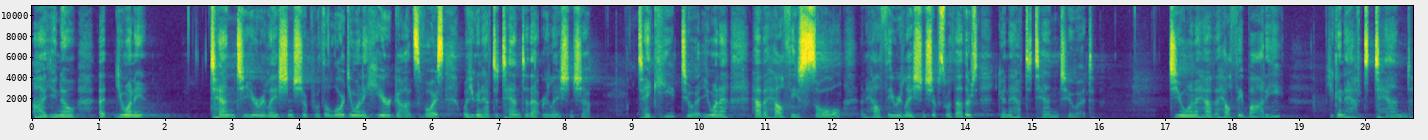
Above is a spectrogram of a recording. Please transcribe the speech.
Uh, you know, uh, you want to tend to your relationship with the Lord, you want to hear God's voice, well, you're going to have to tend to that relationship. Take heed to it. You want to have a healthy soul and healthy relationships with others, you're going to have to tend to it. Do you want to have a healthy body? You're going to have to tend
